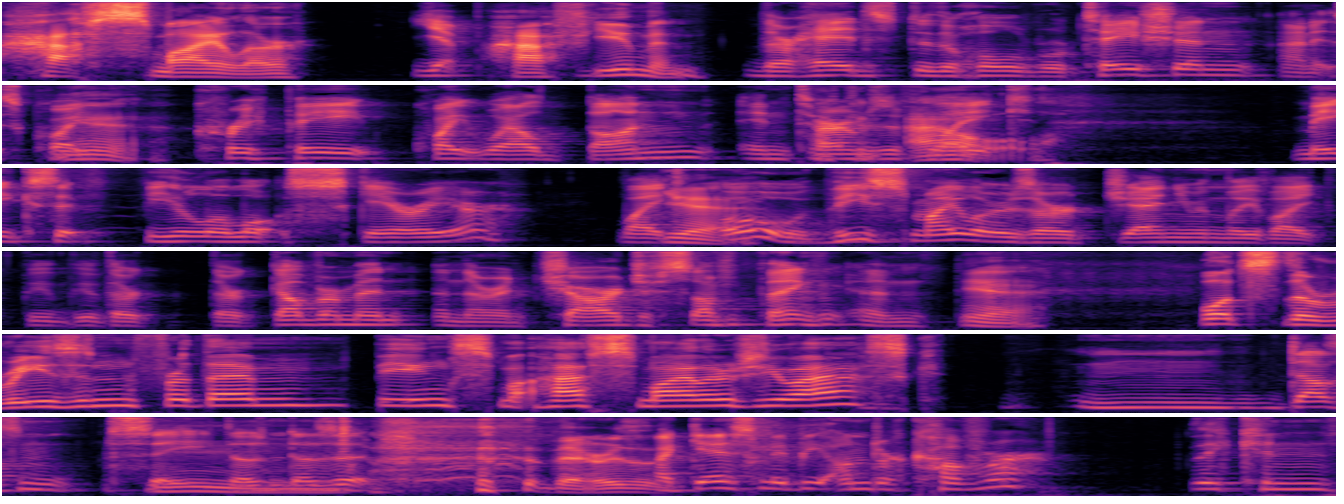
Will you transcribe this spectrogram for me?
half smiler, Yep, half human. their heads do the whole rotation, and it's quite Yeah. creepy, quite well done in terms Like of an like makes it feel a lot scarier. Like, Yeah. oh, these smilers are genuinely like they're they're government and they're in charge of something, and Yeah. What's the reason for them being sm- half smilers, you ask? mm, doesn't say doesn't does it? there isn't. I guess maybe undercover they can.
